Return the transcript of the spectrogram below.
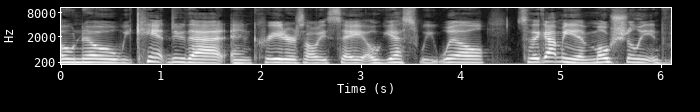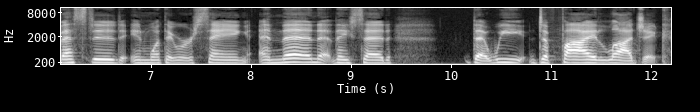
oh no, we can't do that. And creators always say, oh yes, we will. So they got me emotionally invested in what they were saying. And then they said that we defy logic,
